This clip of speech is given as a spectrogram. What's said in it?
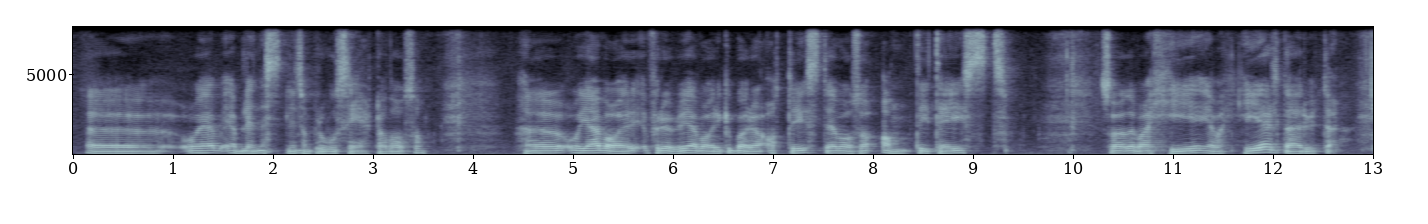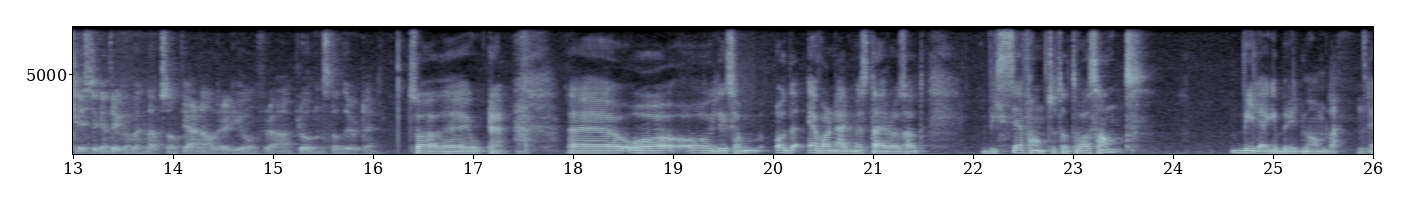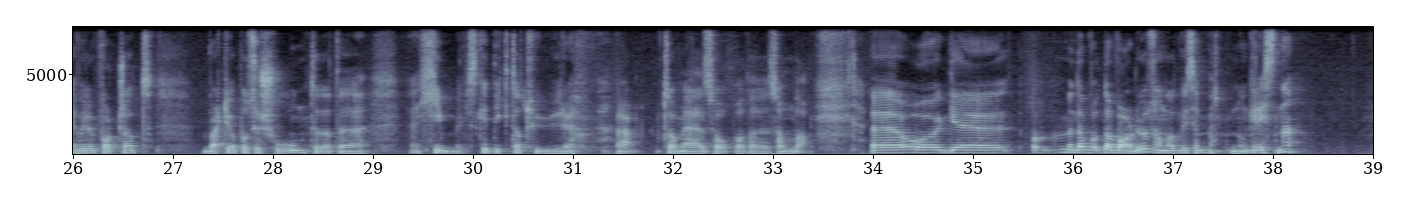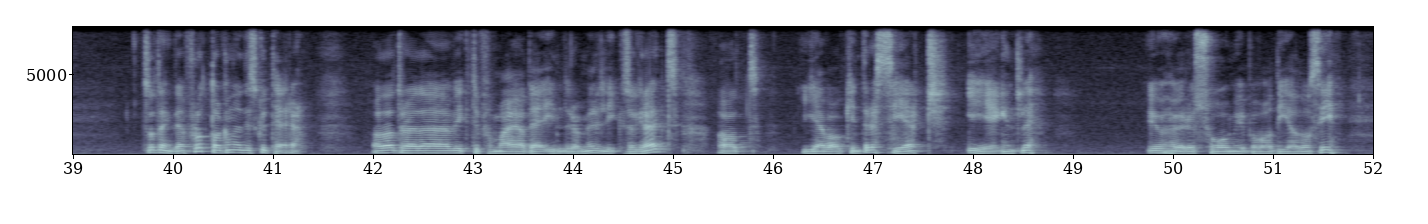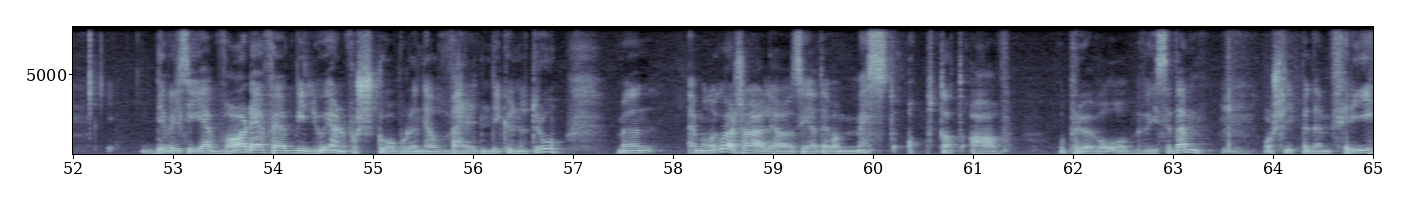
Uh, og jeg, jeg, ble nesten litt sånn provosert av det også. Uh, og jeg var for øvrig jeg var ikke bare ateist, jeg var også antiteist. Så var he, jeg var helt der ute. Hvis du kunne trykke på en knapp som fjerner all religion fra kloden, så hadde du gjort det? Så hadde jeg gjort det. Uh, og, og, liksom Og jeg var nærmest der og sa at hvis jeg fant ut at det var sant, ville jeg ikke brydd meg om det. Mm. Jeg ville fortsatt vært i opposisjon til dette himmelske diktaturet ja, som jeg så på det som da. Eh, og, og, men da, da, var det jo sånn at hvis jeg møtte noen kristne, så tenkte jeg flott, da kan jeg diskutere. Og da tror jeg det er viktig for meg at jeg innrømmer like så greit at jeg var ikke interessert egentlig i å høre så mye på hva de hadde å si. Det vil si, jeg var det, for jeg ville jo gjerne forstå hvordan i all verden de kunne tro. Men jeg må nok være så ærlig å si at jeg var mest opptatt av å prøve å overbevise dem. Mm. Og slippe dem fri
